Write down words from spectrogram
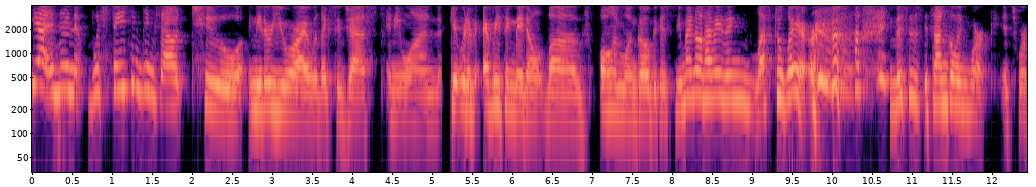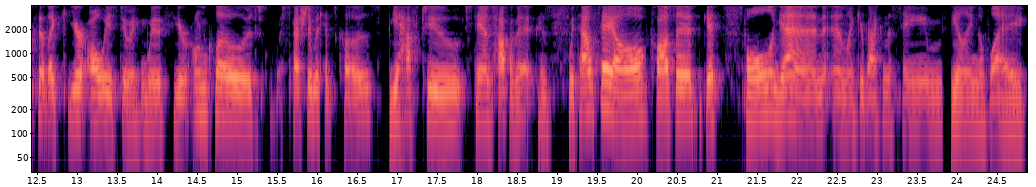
Yeah, and then with phasing things out too, neither you or I would like suggest anyone get rid of everything they don't love all in one go because you might not have anything left to wear. this is it's ongoing work. It's work that like you're always doing with your own clothes, especially with kids' clothes. You have to stay on top of it because without fail, closet gets full again and like you're back in the same feeling of like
